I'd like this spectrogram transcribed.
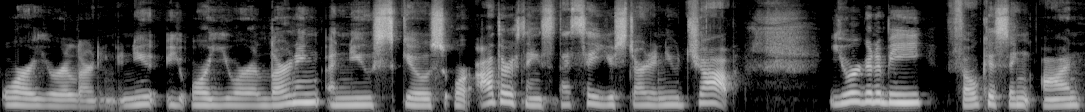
or you're learning a new or you're learning a new skills or other things. Let's say you start a new job. You're going to be focusing on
